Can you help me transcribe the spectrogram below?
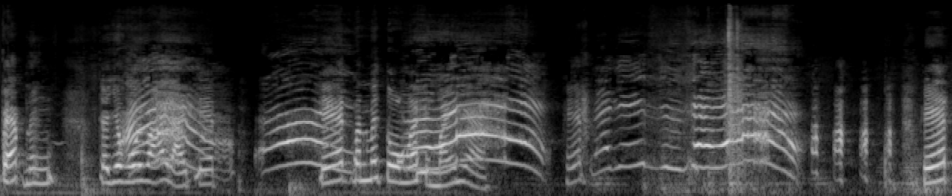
แป๊บ หนึ่งจะจะโวยวายหลายเพชรเพชรมันไม่ตรงแล้วเห็นไหมเนี่ยเพชรไม่ได้สุดยอดเพชร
